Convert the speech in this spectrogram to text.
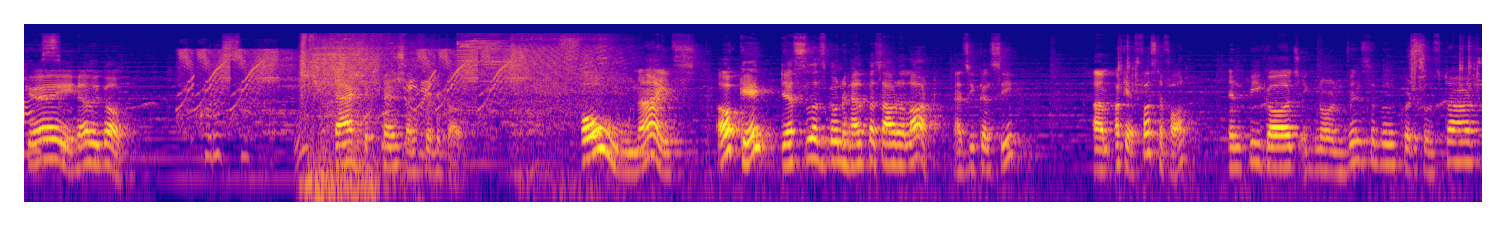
Okay, here we go. Attack, defense, and critical. Oh, nice. Okay, Tesla's going to help us out a lot, as you can see. Um, okay, first of all, NP Gauge, ignore invincible, critical start.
